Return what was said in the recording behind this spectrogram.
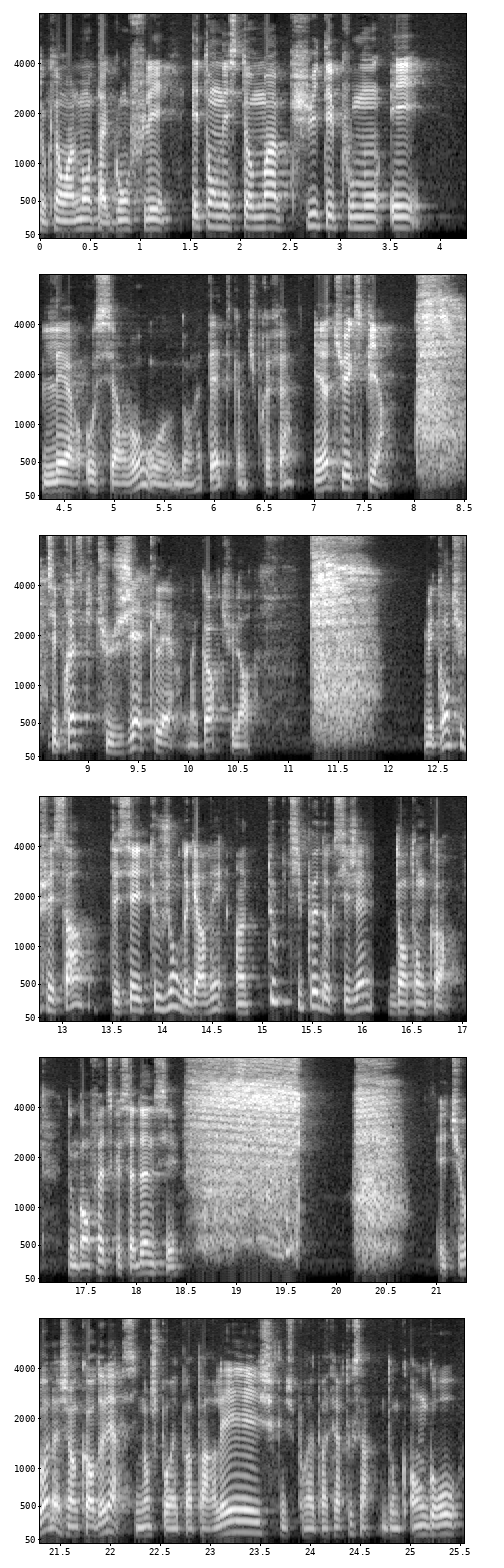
Donc normalement, tu as gonflé et ton estomac, puis tes poumons et l'air au cerveau ou dans la tête, comme tu préfères. Et là, tu expires. C'est presque, tu jettes l'air, d'accord? Tu l'as. Mais quand tu fais ça, tu essayes toujours de garder un tout petit peu d'oxygène dans ton corps. Donc en fait, ce que ça donne, c'est. Et tu vois, là, j'ai encore de l'air. Sinon, je pourrais pas parler, je, je pourrais pas faire tout ça. Donc en gros,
